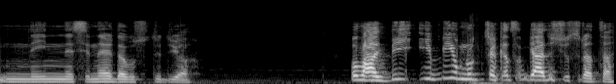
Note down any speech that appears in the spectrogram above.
Neyin nesi nerede bu stüdyo? Ulan bir, bir yumruk çakasım geldi şu surata.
